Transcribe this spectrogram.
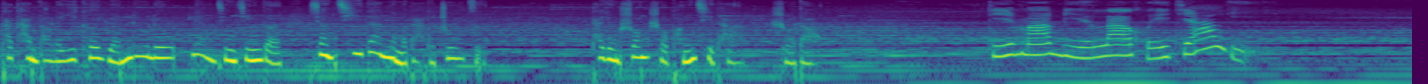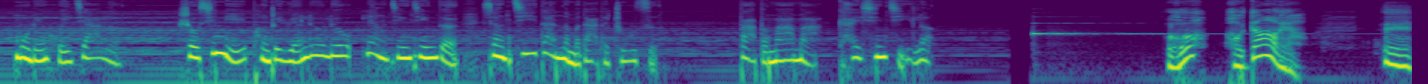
他看到了一颗圆溜溜、亮晶晶的，像鸡蛋那么大的珠子。他用双手捧起它，说道。迪玛米拉回家里。木林回家了，手心里捧着圆溜溜、亮晶晶的、像鸡蛋那么大的珠子。爸爸妈妈开心极了。哦，好大呀！呃，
